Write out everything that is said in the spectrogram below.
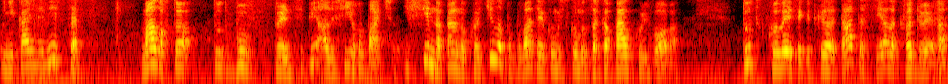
унікальне місце. Мало хто тут був, в принципі, але всі його бачили. І всім, напевно, хотіло побувати в якомусь такому закапелку Львова. Тут колись, як відкрили театр, стояла квадрига,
